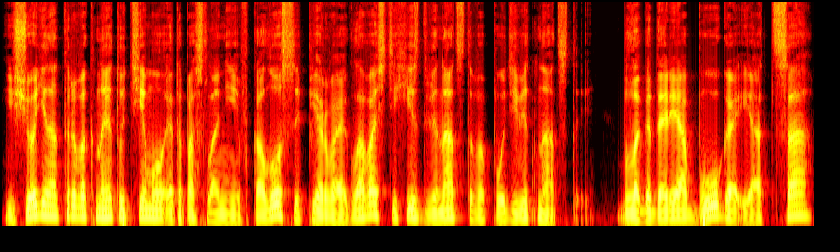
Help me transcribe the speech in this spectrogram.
Еще один отрывок на эту тему – это послание в Колоссы, первая глава, стихи с 12 по 19. «Благодаря Бога и Отца,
